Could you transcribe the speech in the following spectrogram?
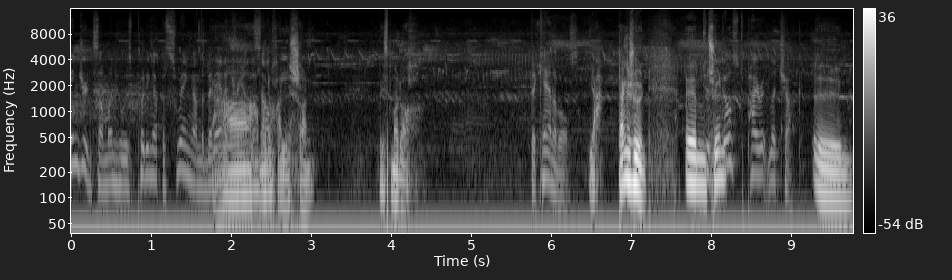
injured someone who was putting up a swing on the banana tree Ah, on the haben wir south doch alles schon. Wissen wir doch. The cannibals. Ja, Dankeschön. Ähm, schön. Ähm,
